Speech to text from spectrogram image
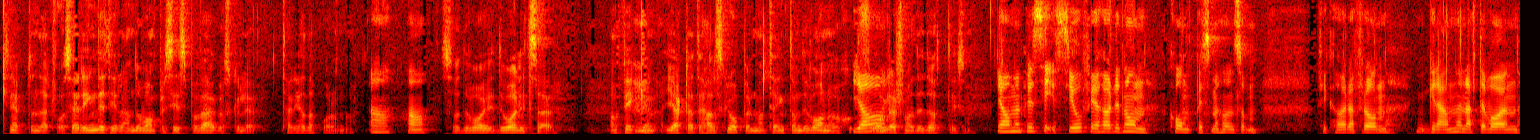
knäppt de där två. Så jag ringde till honom. Då var han precis på väg och skulle ta reda på dem. Då. Ja. Ja. Så det var, ju, det var lite så här. Man fick en hjärtat i halsgropen. Man tänkte om det var några Ja. fåglar som hade dött liksom. Ja, men precis. Jo, för jag hörde någon kompis med hund som fick höra från grannen att det var en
